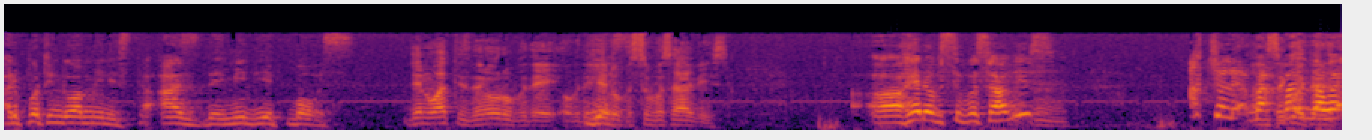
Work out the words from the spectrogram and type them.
Reporting our minister as the immediate boss. Then what is the role of the, of the Yes. head of civil service? Uh, head of civil service. Actually, but by the way,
